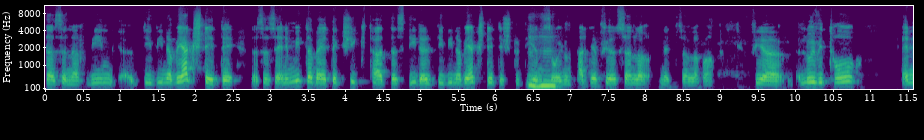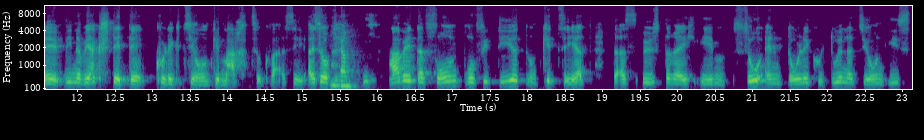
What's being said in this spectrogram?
dass er nach Wien, äh, die Wiener Werkstätte, dass er seine Mitarbeiter geschickt hat, dass die da die Wiener Werkstätte studieren mhm. sollen und hat er für Saint Laurent, nicht Saint Laurent, für Louis Vuitton eine Wiener Werkstätte-Kollektion gemacht, so quasi. Also ja. ich habe davon profitiert und gezehrt, dass Österreich eben so eine tolle Kulturnation ist,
